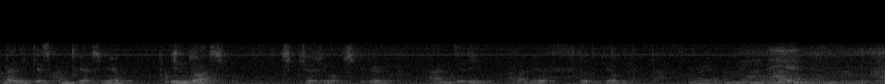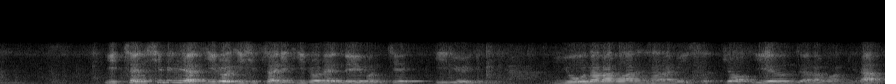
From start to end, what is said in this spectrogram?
하나님께서 함께 하시며 인도하시고 지켜주옵시기를 간절히 바라며 기도드리옵나이다. 2011년 1월 24일 1월의 네 번째 일요일입니다. 요나라고 하는 사람이 있었죠. 예언자라고 합니다.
